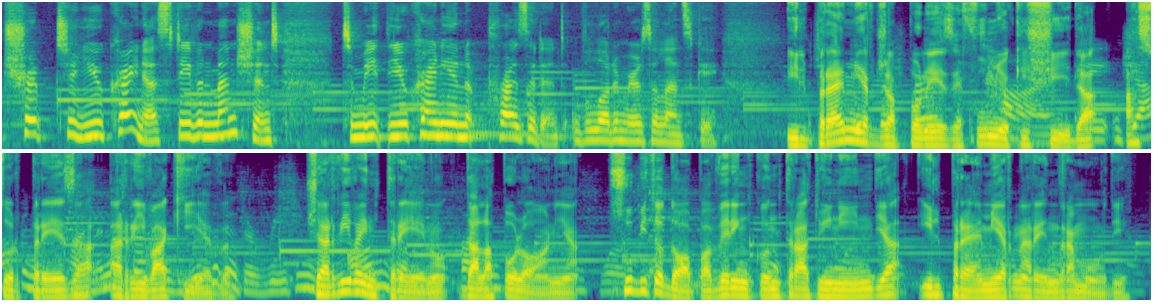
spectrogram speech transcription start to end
trip to Ukraine, as Stephen mentioned, to meet the Ukrainian President Volodymyr Zelensky. Il premier giapponese Fumio Kishida, a sorpresa, arriva a Kiev. Ci arriva in treno dalla Polonia, subito dopo aver incontrato in India il premier Narendra Modi.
